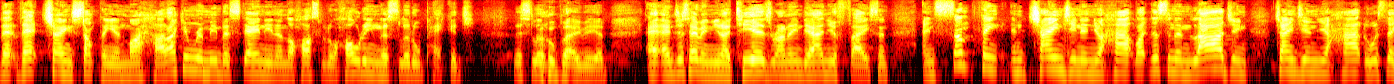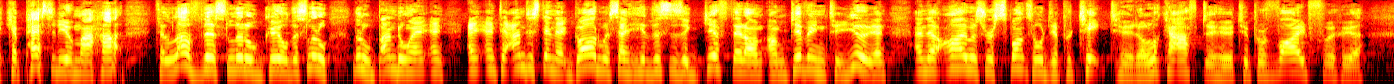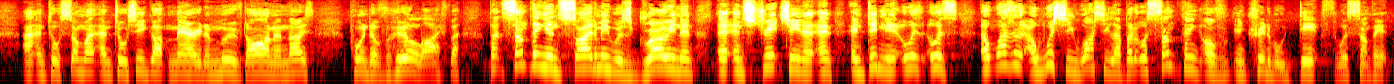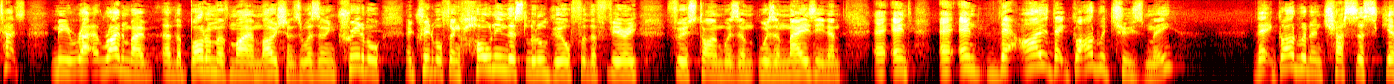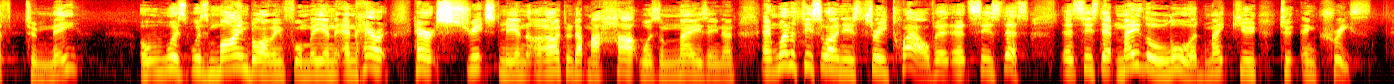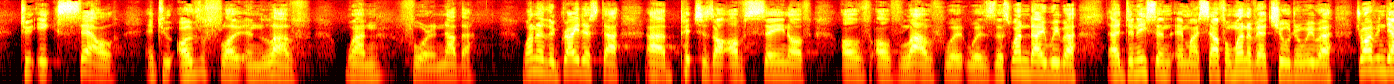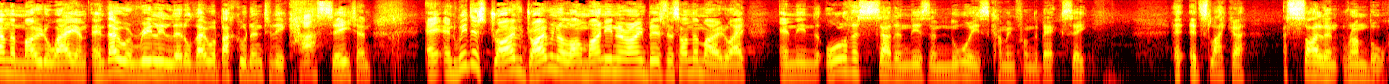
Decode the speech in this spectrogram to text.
that, that changed something in my heart. I can remember standing in the hospital holding this little package this little baby, and, and just having, you know, tears running down your face, and, and something in changing in your heart, like this, an enlarging changing in your heart. It was the capacity of my heart to love this little girl, this little little bundle, and, and, and to understand that God was saying, hey, this is a gift that I'm, I'm giving to you, and, and that I was responsible to protect her, to look after her, to provide for her. Uh, until someone until she got married and moved on and those point of her life. But, but something inside of me was growing and, and stretching and, and deepening. It, was, it, was, it wasn't a wishy-washy love but it was something of incredible depth was something. It touched me right, right in my, at the bottom of my emotions. It was an incredible incredible thing. Holding this little girl for the very first time was, was amazing. And, and, and, and that, I, that god would choose me that god would entrust this gift to me was, was mind blowing for me, and, and how, it, how it stretched me and opened up my heart was amazing. And, and 1 Thessalonians 3.12, it, it says this it says that, May the Lord make you to increase, to excel, and to overflow in love one for another. One of the greatest uh, uh, pictures I've seen of, of, of love was this. One day we were, uh, Denise and, and, myself and one of our children, we were driving down the motorway and, and they were really little. They were buckled into their car seat and, and, and we just drive, driving along, minding our own business on the motorway. And then all of a sudden there's a noise coming from the back seat. It's like a, a silent rumble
